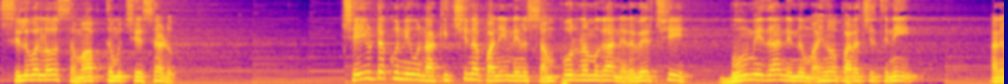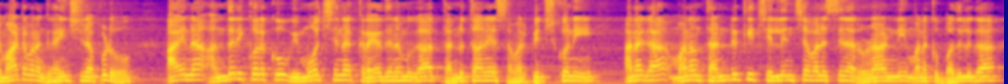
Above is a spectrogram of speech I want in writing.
శిలువలో సమాప్తము చేశాడు. చేయుటకు నీవు నాకిచ్చిన పని నేను సంపూర్ణముగా నెరవేర్చి భూమి మీద నిన్ను మహిమపరచితిని అనే మాట మనం గ్రహించినప్పుడు ఆయన అందరి కొరకు విమోచన క్రయధనముగా తన్ను తానే సమర్పించుకొని అనగా మనం తండ్రికి చెల్లించవలసిన రుణాన్ని మనకు బదులుగా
